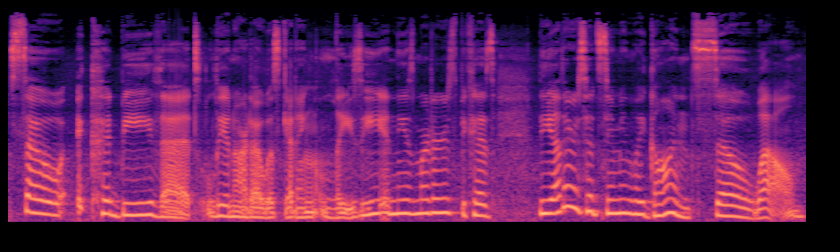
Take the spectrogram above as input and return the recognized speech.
So it could be that Leonardo was getting lazy in these murders because the others had seemingly gone so well.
